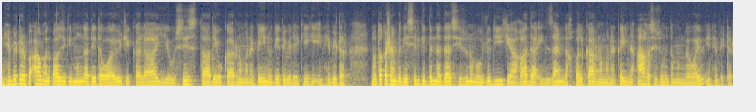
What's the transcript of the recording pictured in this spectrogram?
انهیبیټر په عام الفاظو کې موږ دې ته وایو چې کله یو څیز تا د یو کار نه منع کوي نو دې ته ویل کېږي انهیبیټر نو دغه شان په دې سیل کې دننه دا څیزونه موجود دي چې هغه دا انزایم د خپل کار نه منع کوي نه هغه څیزونو ته موږ وایو انهیبیټر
